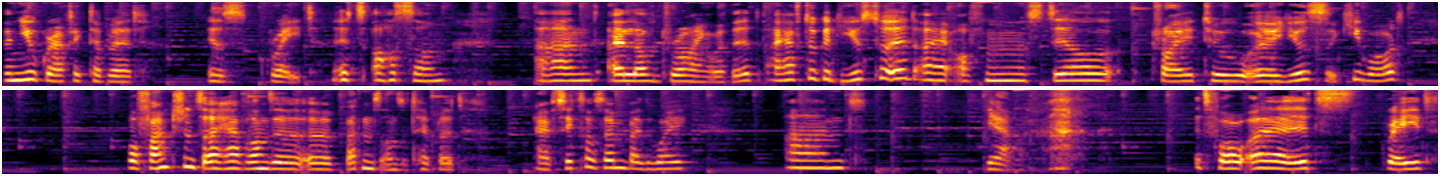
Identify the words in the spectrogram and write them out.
the new graphic tablet is great. It's awesome and I love drawing with it. I have to get used to it. I often still try to uh, use the keyboard. For functions I have on the uh, buttons on the tablet. I have six of them by the way. And yeah, it's for uh, it's great.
